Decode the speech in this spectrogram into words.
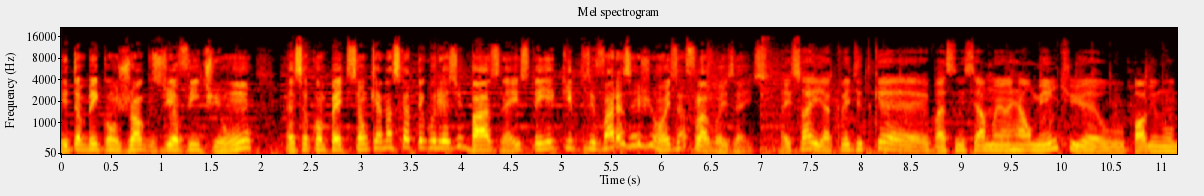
e também com jogos dia 21. Essa competição que é nas categorias de base, né? Isso tem equipes de várias regiões, né, Flávio Moisés? É isso aí. Acredito que é, vai se iniciar amanhã realmente. É, o Paulinho não,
